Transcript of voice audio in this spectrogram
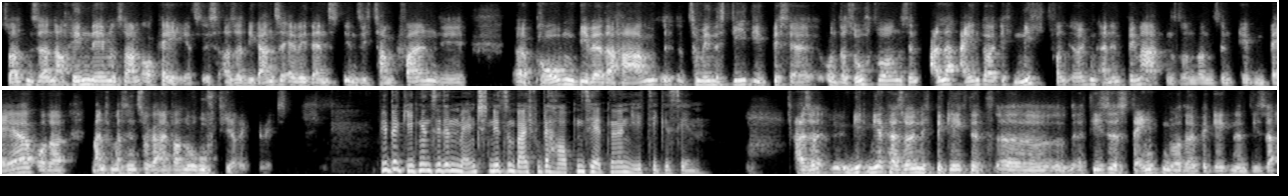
sollten sie dann auch hinnehmen und sagen, okay, jetzt ist also die ganze Evidenz in sich zusammengefallen, die äh, Proben, die wir da haben, äh, zumindest die, die bisher untersucht wurden, sind alle eindeutig nicht von irgendeinem Primaten, sondern sind eben Bär oder manchmal sind sogar einfach nur Huftiere gewesen. Wie begegnen Sie den Menschen, die zum Beispiel behaupten, sie hätten einen Yeti gesehen? Also mir, persönlich begegnet äh, dieses Denken oder begegnen diese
